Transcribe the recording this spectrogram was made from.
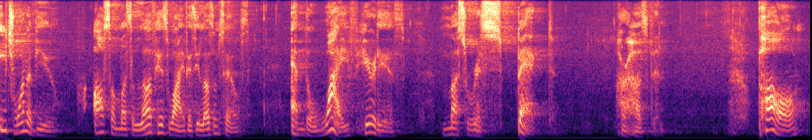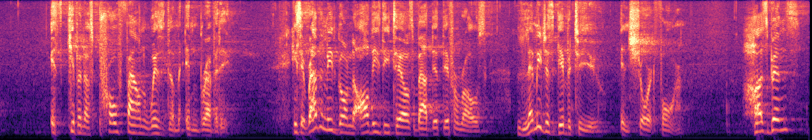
each one of you also must love his wife as he loves himself. And the wife, here it is, must respect her husband. Paul is giving us profound wisdom in brevity. He said, rather than me go into all these details about different roles, let me just give it to you in short form. Husbands,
